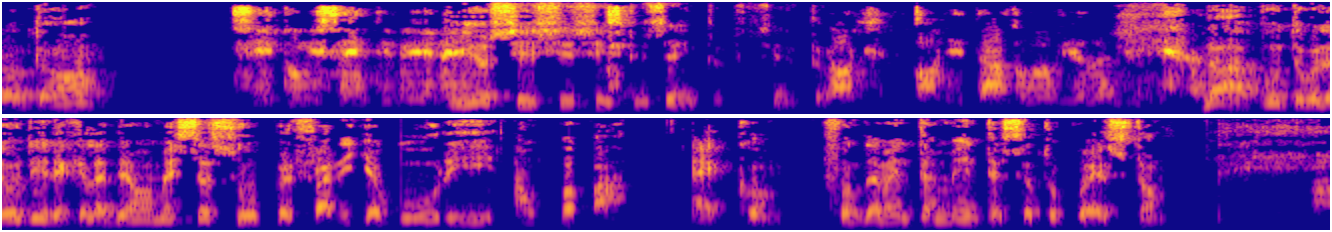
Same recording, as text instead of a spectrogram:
Pronto? Sì, tu mi senti bene? Io sì, sì, sì, ti sento, ti sento. Ogni, ogni tanto va via la linea. No, appunto, volevo dire che l'abbiamo messa su per fare gli auguri a un papà. Ecco, fondamentalmente è stato questo. Mm.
